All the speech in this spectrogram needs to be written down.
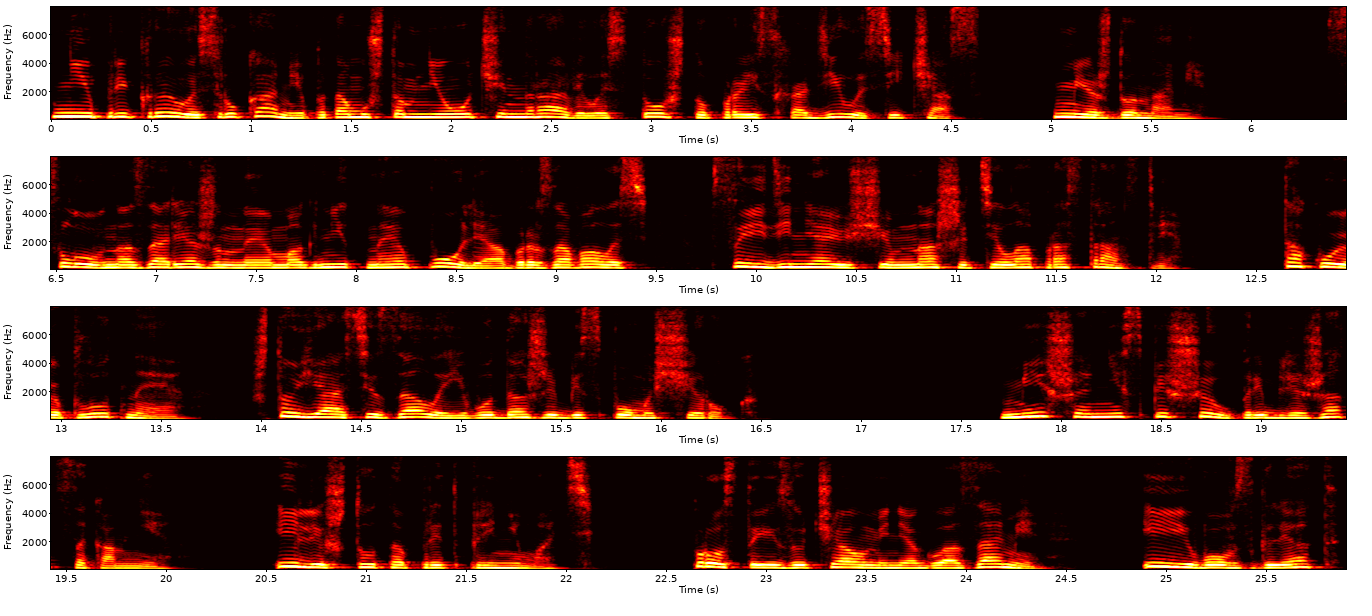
Не прикрылась руками, потому что мне очень нравилось то, что происходило сейчас между нами словно заряженное магнитное поле образовалось в соединяющем наши тела пространстве, такое плотное, что я осязала его даже без помощи рук. Миша не спешил приближаться ко мне или что-то предпринимать. Просто изучал меня глазами, и его взгляд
